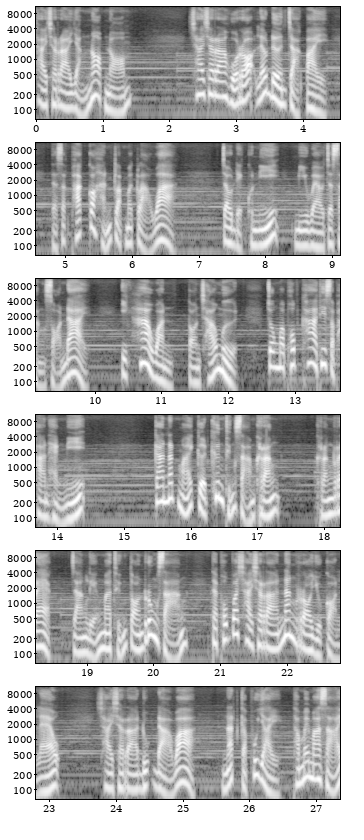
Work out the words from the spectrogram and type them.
ชายชราอย่างนอบน้อม ชายชราหัวเราะแล้วเดินจากไป แต่สักพักก็หันกลับมากล่าวว่า เจ้าเด็กคนนี้มีแววจะสั่งสอนได้ อีกห้าวันตอนเช้ามืด จงมาพบข้าที่สะพานแห่งนี้ การนัดหมายเกิดขึ้นถึงสามครั้ง ครั้งแรกจางเหลียงมาถึงตอนรุ่งสาง แต่พบว่าชายชรานั่งรออยู่ก่อนแล้ว ชายชราดุด่าว่า นัดกับผู้ใหญ่ทำให้มาสาย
